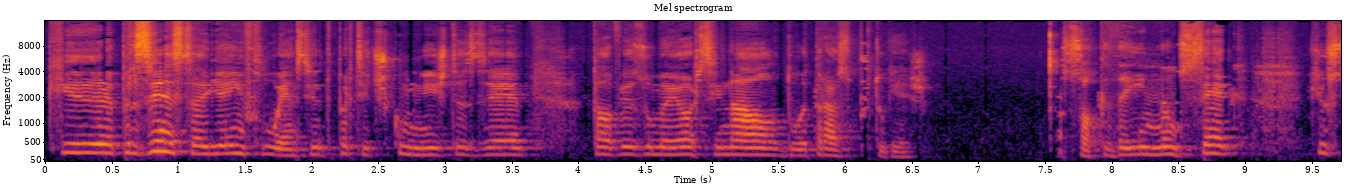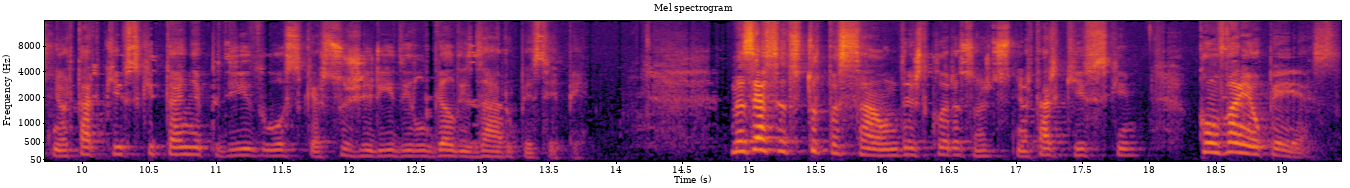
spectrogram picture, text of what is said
que a presença e a influência de partidos comunistas é talvez o maior sinal do atraso português. Só que daí não segue que o Sr. Tarkivsky tenha pedido ou sequer sugerido ilegalizar o PCP. Mas essa deturpação das declarações do Sr. Tarkivsky convém ao PS,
